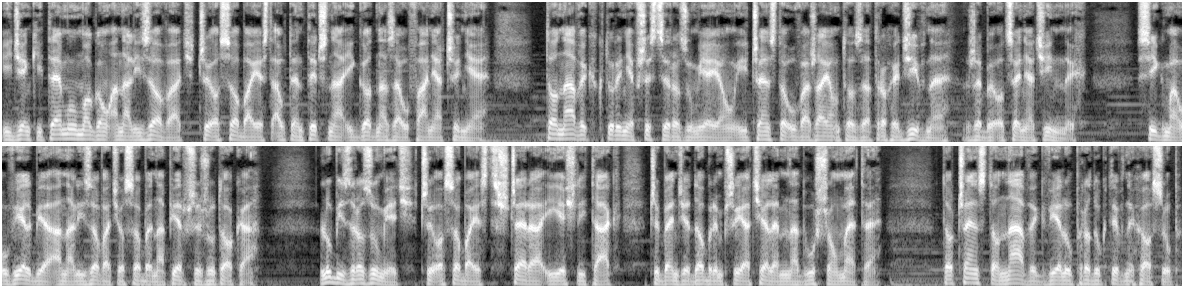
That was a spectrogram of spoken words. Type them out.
i dzięki temu mogą analizować, czy osoba jest autentyczna i godna zaufania, czy nie. To nawyk, który nie wszyscy rozumieją i często uważają to za trochę dziwne, żeby oceniać innych. Sigma uwielbia analizować osobę na pierwszy rzut oka. Lubi zrozumieć, czy osoba jest szczera i jeśli tak, czy będzie dobrym przyjacielem na dłuższą metę. To często nawyk wielu produktywnych osób,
